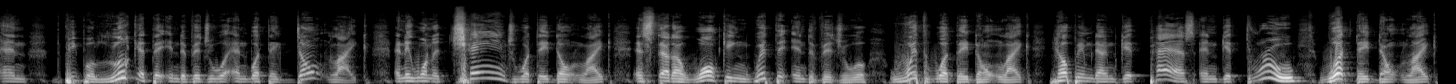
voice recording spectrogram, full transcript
and people look at the individual and what they don't like and they want to change what they don't like instead of walking with the individual with what they don't like helping them get past and get through what they don't like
